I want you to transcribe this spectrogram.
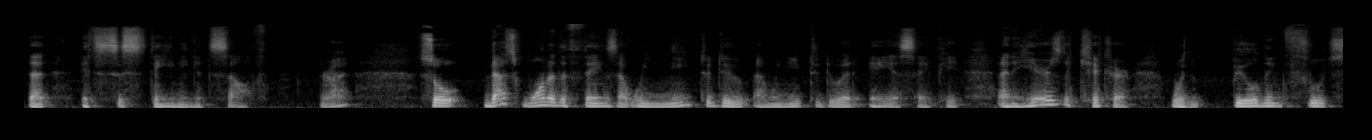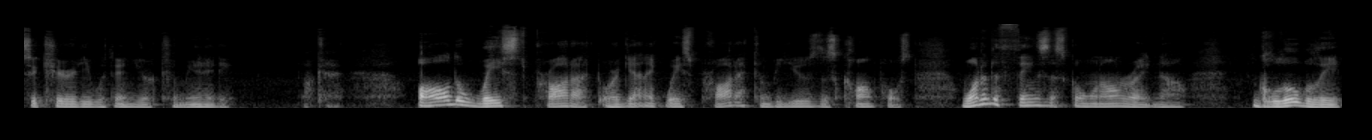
that it's sustaining itself, right? So that's one of the things that we need to do, and we need to do it ASAP. And here's the kicker with building food security within your community. Okay, all the waste product, organic waste product, can be used as compost. One of the things that's going on right now globally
